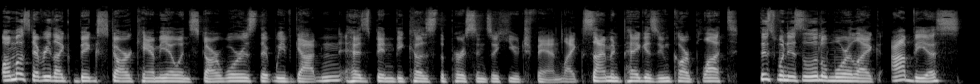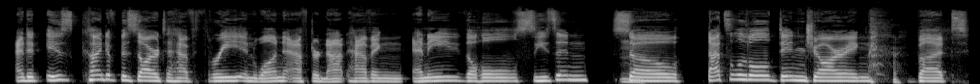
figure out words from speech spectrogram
Almost every like big star cameo in Star Wars that we've gotten has been because the person's a huge fan. Like Simon Pegg as Unkar Plutt. This one is a little more like obvious. And it is kind of bizarre to have three in one after not having any the whole season. Hmm. So that's a little din jarring, but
